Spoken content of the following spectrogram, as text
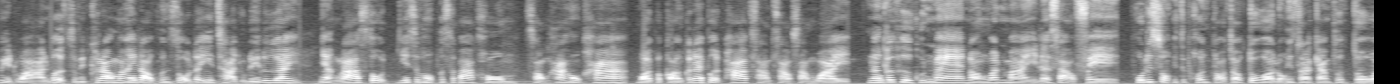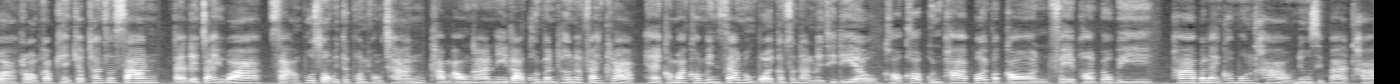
วีทหวาน เปิดสวิตคลั่งมาให้เหล่าคนโสดและอิจฉาอยู่เรื่อยๆ อย่างล่าสุด 26 พฤษภาคม 2565 บอยปกรณ์ก็ได้เปิดภาพสามสาวสามวัย นั่นก็คือคุณแม่น้องวันใหม่และสาวเฟย์ผู้ที่ส่งอิทธิพลต่อเจ้าตัวลงอินสตาแกรมส่วนตัวพร้อมกับเขียนแคปชั่นสั้นๆแต่ได้ใจว่า 3 ผู้ส่งอิทธิพลของฉันทำเอางานนี้เหล่าคนบันเทิงและแฟนคลับ แห่เข้ามาคอมเมนต์แซวหนุ่มบอยกันสนั่นเลยทีเดียว ขอขอบคุณภาพบอยประกรณ์เฟย์พรประวีภาพแหล่งข้อมูลข่าวนิว18 ค่ะ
